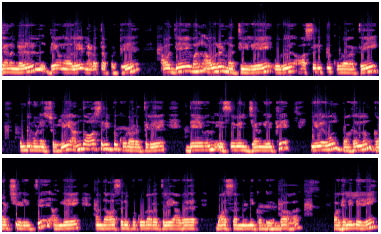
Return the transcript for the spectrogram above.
ஜனங்கள் தேவனாலே நடத்தப்பட்டு தேவன் அவர்கள் மத்தியிலே ஒரு ஆசரிப்பு கூடாரத்தை உண்டு பண்ண சொல்லி அந்த ஆசரிப்பு கூடாரத்திலே தேவன் இஸ்ரேல் ஜனங்களுக்கு இரவும் பகலும் காட்சியளித்து அங்கே அந்த ஆசரிப்பு கூடாரத்திலே அவர் வாசம் பண்ணி கொண்டிருந்தார். பகலிலே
